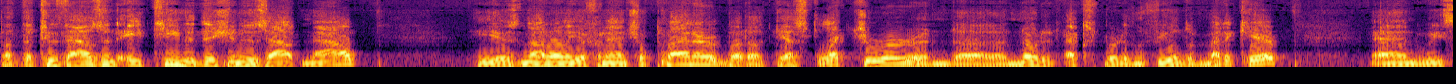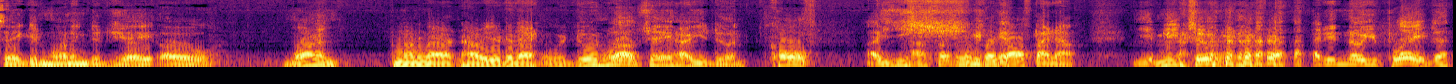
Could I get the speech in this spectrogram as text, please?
but the 2018 edition is out now. He is not only a financial planner, but a guest lecturer and a noted expert in the field of Medicare. And we say good morning to J.O. Morning. Good morning, Art. How are you today? We're doing well, Jay. How are you doing? Cold. Uh, I was hoping to play golf by now. Yeah, me too. I didn't know you played. Uh,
